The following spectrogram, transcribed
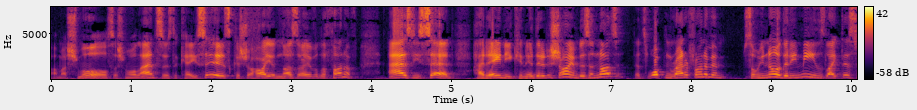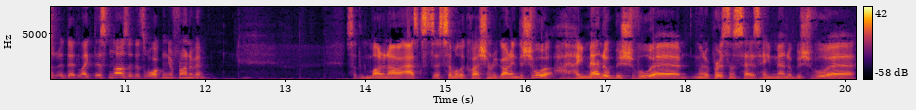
Shmuel, so Shmuel answers, the case is, nazar evolutionav. As he said, Hareini kinidre Rishayim, there's a Nazir that's walking right in front of him. So we know that he means like this, that, like this Nazir that's walking in front of him. So the Gemara now asks a similar question regarding the Shavua. Heimenu b'Shavua, when a person says Heimenu b'Shavua,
